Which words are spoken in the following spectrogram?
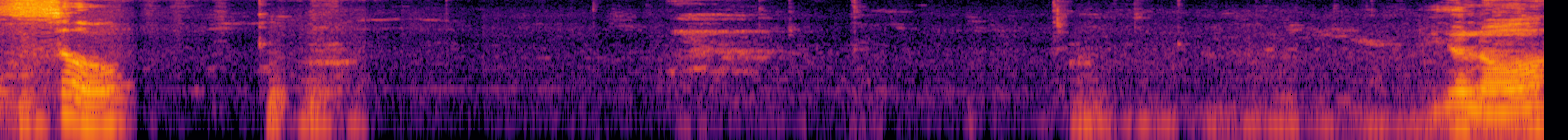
So, yun o,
